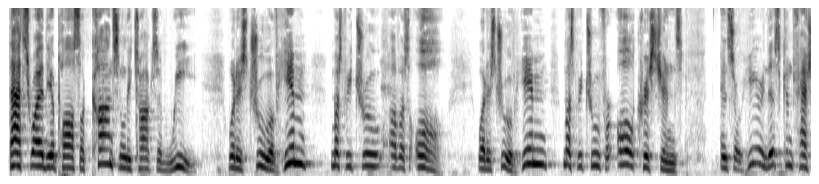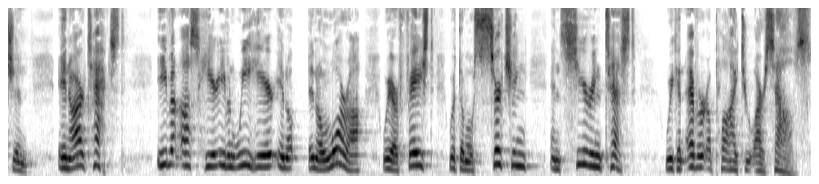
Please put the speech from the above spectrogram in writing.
That's why the apostle constantly talks of we. What is true of him must be true of us all. What is true of him must be true for all Christians. And so, here in this confession, in our text, even us here, even we here in, in Elora, we are faced with the most searching and searing test we can ever apply to ourselves.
